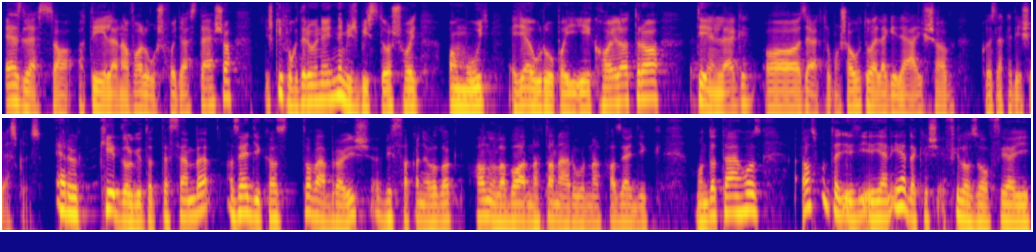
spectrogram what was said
ez lesz a, a télen a valós fogyasztása, és ki fog derülni, hogy nem is biztos, hogy amúgy egy európai éghajlatra tényleg az elektromos autó a legideálisabb közlekedési eszköz. Erről két dolog jutott eszembe. Az egyik az továbbra is, visszakanyarodok Hanula Barna tanár úrnak az egyik mondatához. Azt mondta, hogy egy ilyen érdekes filozófiai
